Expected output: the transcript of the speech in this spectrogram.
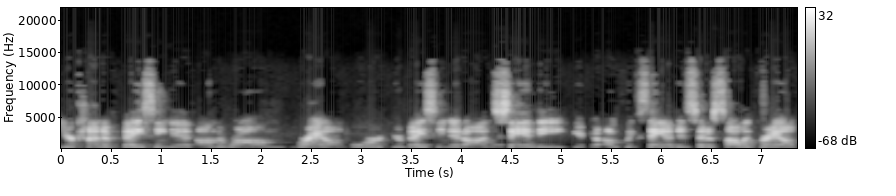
you're kind of basing it on the wrong ground or you're basing it on sandy on quicksand instead of solid ground.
